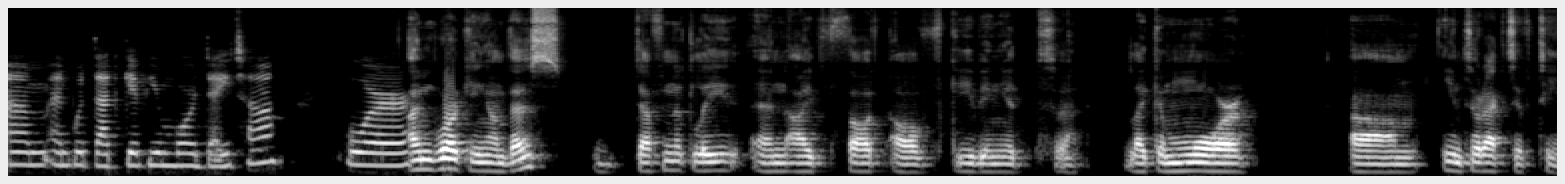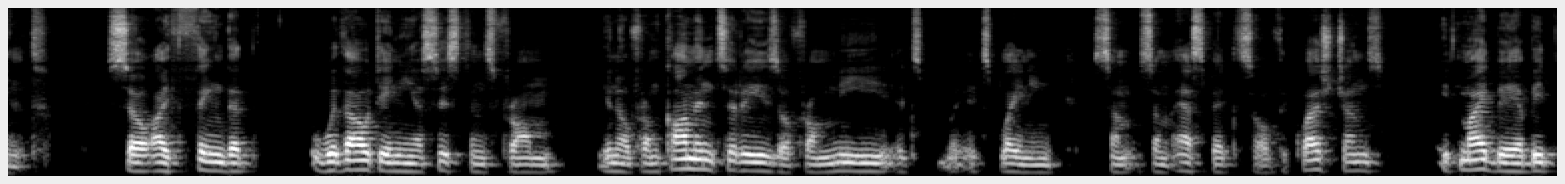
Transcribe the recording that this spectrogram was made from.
um, and would that give you more data? Or I'm working on this definitely, and I thought of giving it uh, like a more um, interactive tint. So I think that without any assistance from you know from commentaries or from me exp- explaining some some aspects of the questions, it might be a bit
